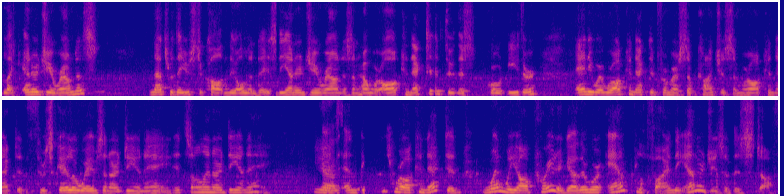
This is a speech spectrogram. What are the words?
like energy around us. And that's what they used to call it in the olden days the energy around us and how we're all connected through this quote ether anyway, we're all connected from our subconscious and we're all connected through scalar waves in our DNA. It's all in our DNA. Yes. And, and because we're all connected, when we all pray together, we're amplifying the energies of this stuff.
